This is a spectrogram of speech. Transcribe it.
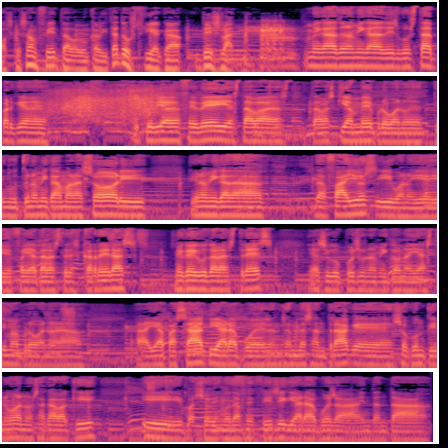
els que s'han fet a la localitat austríaca d'Eschladming. M'he quedat una mica disgustat perquè ho podia fer bé i estava, estava esquiant bé, però bueno, he tingut una mica de mala sort i, i una mica de, de fallos i bueno, he, he fallat a les tres carreres, m'he caigut a les tres i ha sigut pues, una mica una llàstima, però bueno, ara ja ha passat i ara pues, ens hem de centrar que això continua, no s'acaba aquí i per això he vingut a fer físic i ara pues, a intentar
